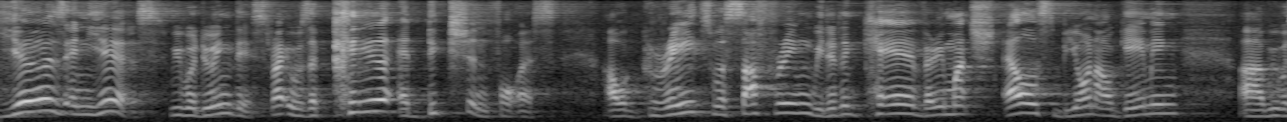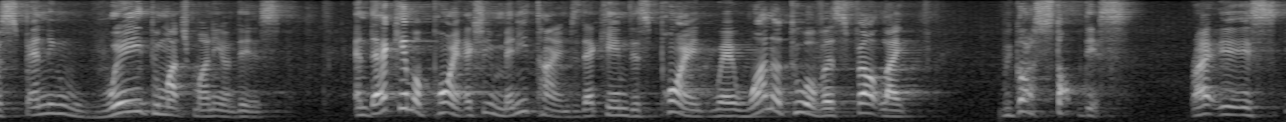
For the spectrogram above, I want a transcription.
years and years we were doing this, right? It was a clear addiction for us. Our grades were suffering. We didn't care very much else beyond our gaming. Uh, we were spending way too much money on this. And there came a point, actually, many times, there came this point where one or two of us felt like, we got to stop this, right? It's,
